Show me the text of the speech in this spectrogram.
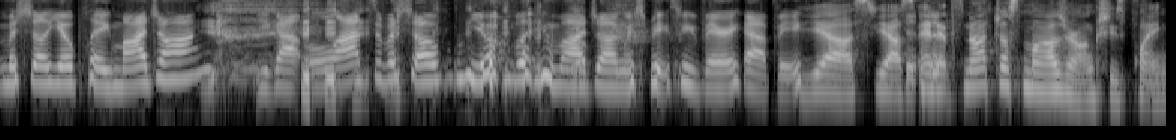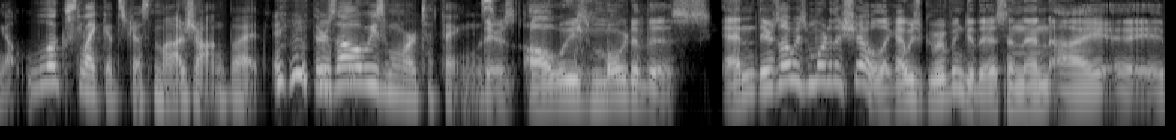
Michelle Yeoh playing mahjong, you got lots of Michelle Yeoh playing mahjong, yep. which makes me very happy. Yes, yes, and it's not just mahjong she's playing. It looks like it's just mahjong, but there's always more to things. There's always more to this, and there's always more to the show. Like I was grooving to this, and then I uh,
